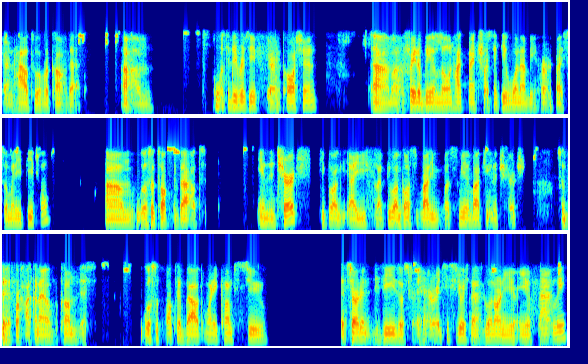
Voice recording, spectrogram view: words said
fear and how to overcome that. Um, what's the difference between fear and caution? Um, I'm afraid of being alone. How can I trust in people when I be hurt by so many people? Um, we also talked about in the church, people are I feel like people are gossiping about you, gossiping about you in the church. So therefore, how can I overcome this? We also talked about when it comes to a certain disease or certain hereditary situation that's going on in your in your family,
